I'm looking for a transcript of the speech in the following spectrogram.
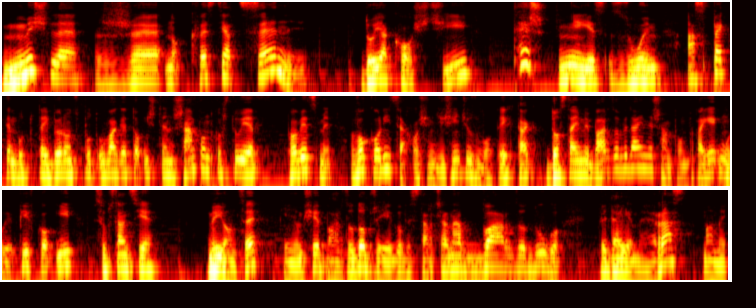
Myślę, że no, kwestia ceny do jakości też nie jest złym aspektem, bo tutaj biorąc pod uwagę to, iż ten szampon kosztuje powiedzmy w okolicach 80 zł, tak? Dostajemy bardzo wydajny szampon, bo tak jak mówię, piwko i substancje myjące pienią się bardzo dobrze, jego wystarcza na bardzo długo. Wydajemy raz, mamy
